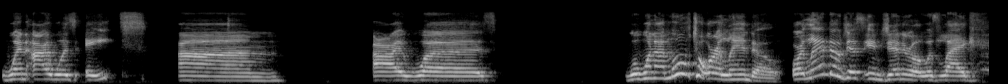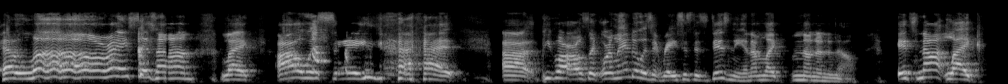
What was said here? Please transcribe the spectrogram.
When i was eight um i was well when i moved to orlando orlando just in general was like hello racism. Like i always say that uh people are always like orlando isn't racist it's disney and i'm like no no no no it's not like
